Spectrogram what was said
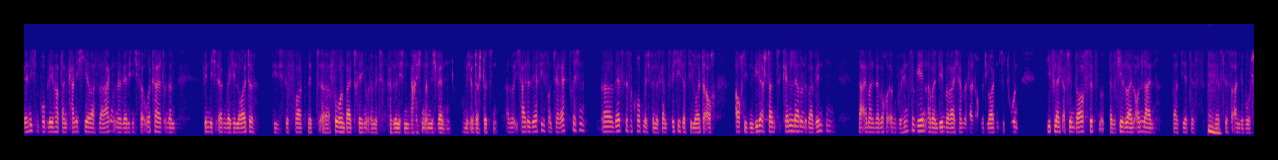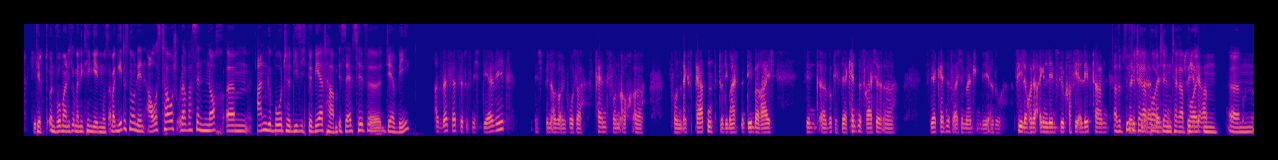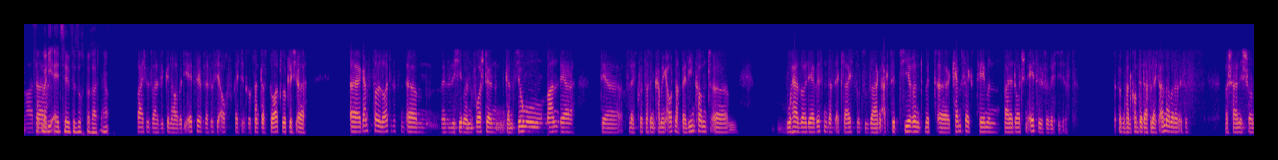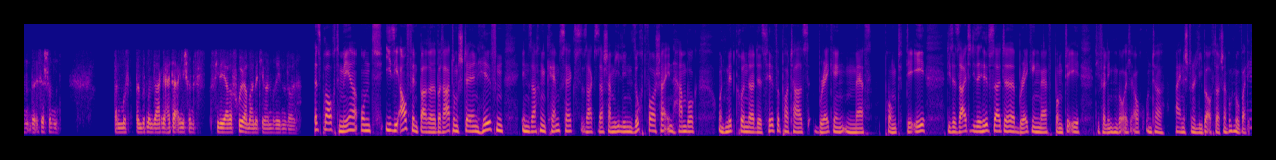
wenn ich ein Problem habe, dann kann ich hier was sagen und dann werde ich nicht verurteilt und dann finde ich irgendwelche Leute, die sich sofort mit äh, Forenbeiträgen oder mit persönlichen Nachrichten an mich wenden und mich unterstützen. Also ich halte sehr viel von terrestrischen äh, Selbsthilfegruppen. Ich finde es ganz wichtig, dass die Leute auch, auch diesen Widerstand kennenlernen und überwinden, da einmal in der Woche irgendwo hinzugehen. Aber in dem Bereich haben wir es halt auch mit Leuten zu tun, die vielleicht auf dem Dorf sitzen und dass es hier so ein online basiertes mhm. Selbsthilfeangebot gibt. gibt. Und wo man nicht unbedingt hingehen muss. Aber geht es nur um den Austausch oder was sind noch ähm, Angebote, die sich bewährt haben? Ist Selbsthilfe der Weg? Also Selbsthilfe ist nicht der Weg. Ich bin also ein großer Fan von auch äh, von Experten und die meisten in dem Bereich sind äh, wirklich sehr kenntnisreiche äh, sehr kenntnisreiche Menschen, die also viel auch in der eigenen Lebensbiografie erlebt haben. Also Psychotherapeutinnen, Therapeuten, ähm, über die AIDS-Hilfe, Suchtberater, ja. Beispielsweise, genau, über die AIDS-Hilfe. Das ist ja auch recht interessant, dass dort wirklich äh, äh, ganz tolle Leute sitzen. Ähm, wenn Sie sich jemanden vorstellen, einen ganz jungen Mann, der, der vielleicht kurz nach dem Coming-out nach Berlin kommt, ähm, woher soll der wissen, dass er gleich sozusagen akzeptierend mit äh, Chemsex-Themen bei der deutschen AIDS-Hilfe richtig ist? Irgendwann kommt er da vielleicht an, aber dann ist es wahrscheinlich schon, dann ist er schon, dann muss, dann wird man sagen, er hätte eigentlich schon viele Jahre früher mal mit jemandem reden sollen. Es braucht mehr und easy auffindbare Beratungsstellen, Hilfen in Sachen Chemsex, sagt Sascha Milin, Suchtforscher in Hamburg und Mitgründer des Hilfeportals breakingmath.de. Diese Seite, diese Hilfsseite breakingmath.de, die verlinken wir euch auch unter eine Stunde Liebe auf deutschlandfunknova.de.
